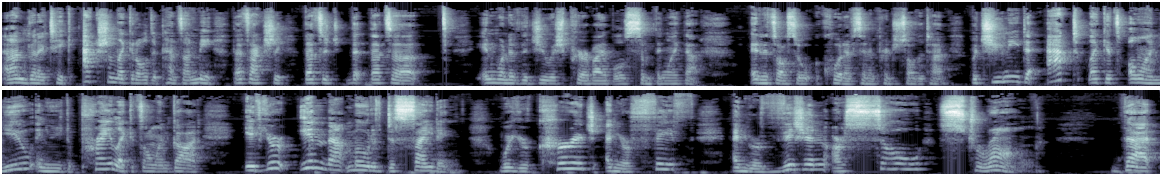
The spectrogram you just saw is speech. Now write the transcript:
And I'm going to take action like it all depends on me. That's actually, that's a, that, that's a, in one of the Jewish prayer Bibles, something like that. And it's also a quote I've sent in printers all the time. But you need to act like it's all on you and you need to pray like it's all on God. If you're in that mode of deciding where your courage and your faith and your vision are so strong that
